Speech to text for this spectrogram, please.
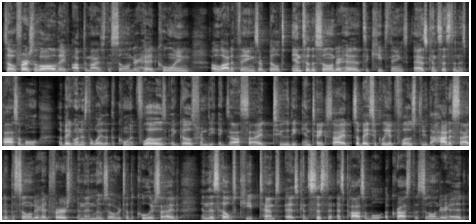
So first of all, they've optimized the cylinder head cooling. A lot of things are built into the cylinder head to keep things as consistent as possible. A big one is the way that the coolant flows. It goes from the exhaust side to the intake side. So basically it flows through the hottest side of the cylinder head first and then moves over to the cooler side. And this helps keep temps as consistent as possible across the cylinder head.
